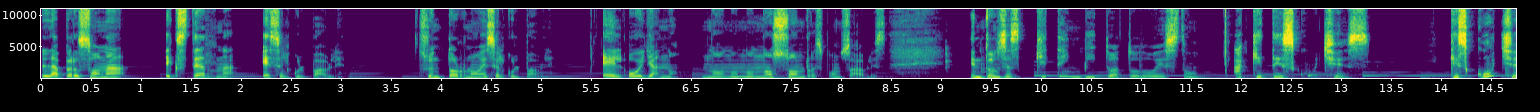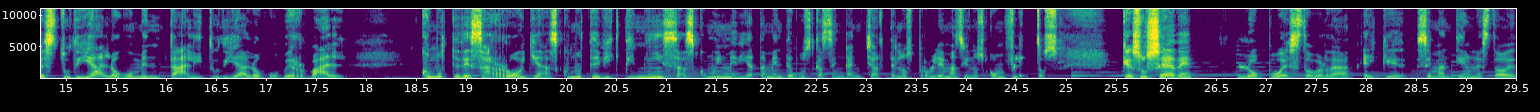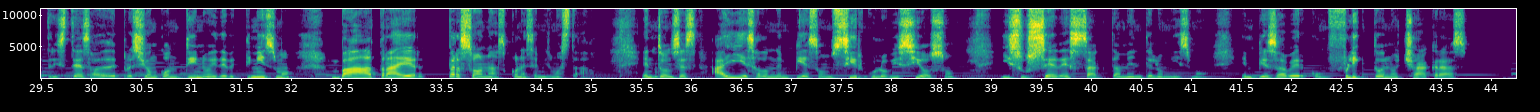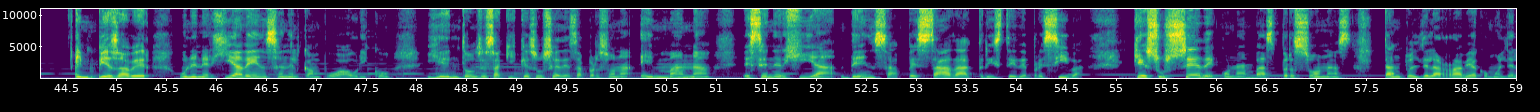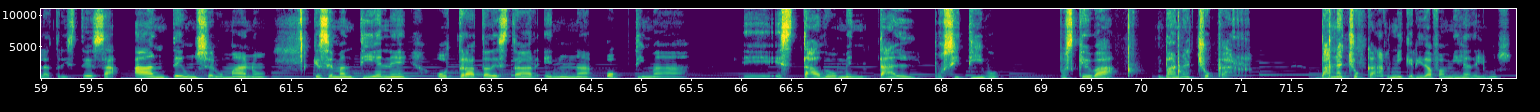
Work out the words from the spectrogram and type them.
La persona externa es el culpable. Su entorno es el culpable. Él o ella no, no, no, no, no son responsables. Entonces, ¿qué te invito a todo esto? A que te escuches, que escuches tu diálogo mental y tu diálogo verbal. ¿Cómo te desarrollas? ¿Cómo te victimizas? ¿Cómo inmediatamente buscas engancharte en los problemas y en los conflictos? ¿Qué sucede? Lo opuesto, ¿verdad? El que se mantiene en un estado de tristeza, de depresión continua y de victimismo va a atraer personas con ese mismo estado. Entonces ahí es a donde empieza un círculo vicioso y sucede exactamente lo mismo. Empieza a haber conflicto en los chakras, empieza a haber una energía densa en el campo áurico y entonces aquí qué sucede esa persona emana esa energía densa, pesada, triste y depresiva. ¿Qué sucede con ambas personas, tanto el de la rabia como el de la tristeza ante un ser humano que se mantiene o trata de estar en una óptima eh, estado mental positivo? Pues que va van a chocar. Van a chocar, mi querida familia de luz.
